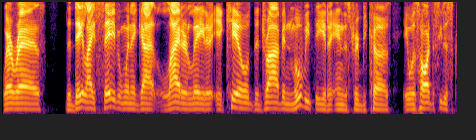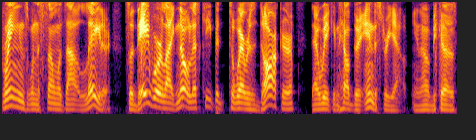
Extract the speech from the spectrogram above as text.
Whereas the daylight saving, when it got lighter later, it killed the drive-in movie theater industry because it was hard to see the screens when the sun was out later. So they were like, no, let's keep it to where it's darker. That way it can help their industry out, you know, because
